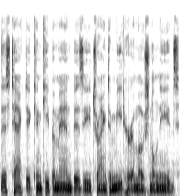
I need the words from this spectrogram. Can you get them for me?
This tactic can keep a man busy trying to meet her emotional needs,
